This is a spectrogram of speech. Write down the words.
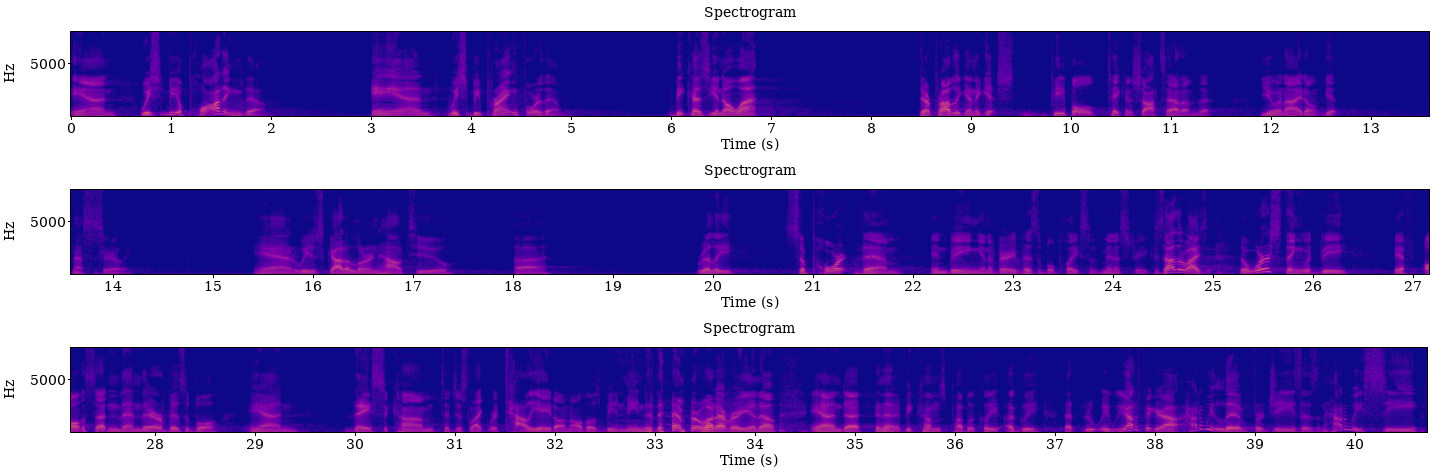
And we should be applauding them. And we should be praying for them. Because you know what? They're probably going to get sh- people taking shots at them that you and I don't get necessarily. And we just got to learn how to uh, really support them in being in a very visible place of ministry. Because otherwise, the worst thing would be if all of a sudden then they're visible and they succumb to just like retaliate on all those being mean to them or whatever, you know, and uh, and then it becomes publicly ugly. That we, we got to figure out how do we live for Jesus and how do we see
